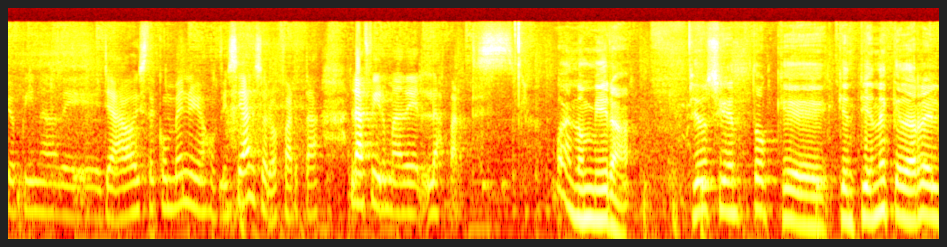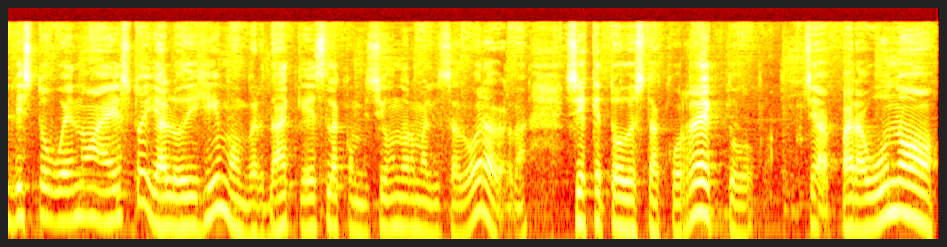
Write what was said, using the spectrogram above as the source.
¿qué opina de ya este convenio? Ya es oficial, solo falta la firma de las partes. Bueno, mira, yo siento que quien tiene que darle el visto bueno a esto, ya lo dijimos, ¿verdad? Que es la comisión normalizadora, ¿verdad? Si es que todo está correcto. O sea, para uno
